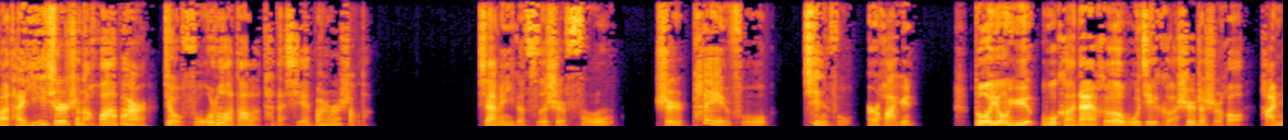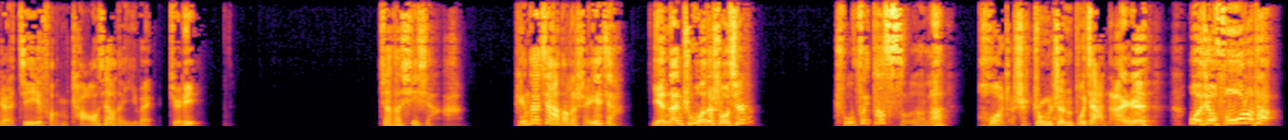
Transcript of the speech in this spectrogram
把他衣襟上的花瓣就拂落到了他的鞋帮上了。下面一个词是“服”，是佩服、信服而化韵，多用于无可奈何、无计可施的时候，含着讥讽、嘲笑的意味。举例：叫他细想啊，凭他嫁到了谁家，也难出我的手心除非他死了，或者是终身不嫁男人，我就服了他。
